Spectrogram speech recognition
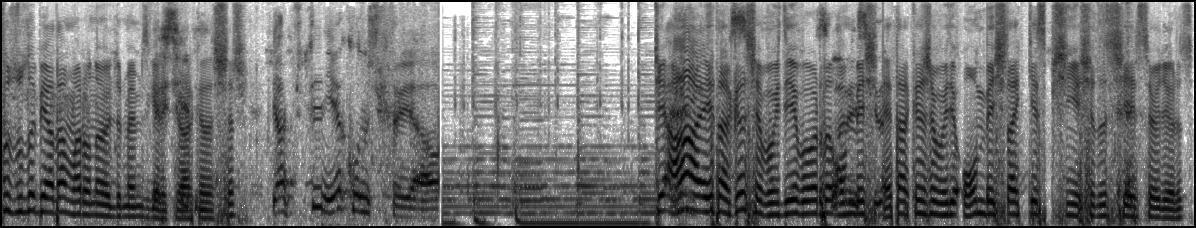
buzulda bir adam var onu öldürmemiz gerekiyor arkadaşlar. Ya Tüte niye konuşmuyor ya? Şey, aa evet arkadaşlar bu videoya bu arada Sonra 15 eskiden- evet arkadaşlar bu video 15 like kesmişin yaşadığı şeyi söylüyoruz.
